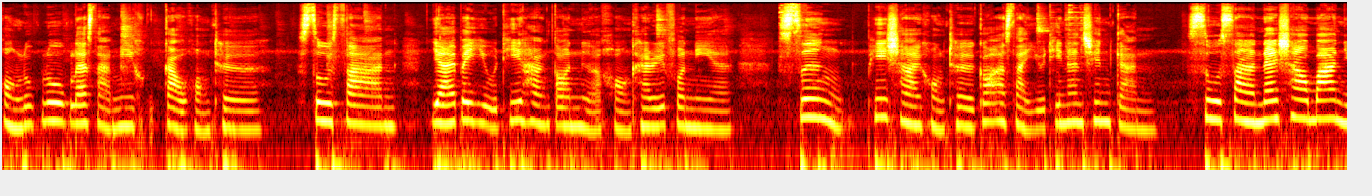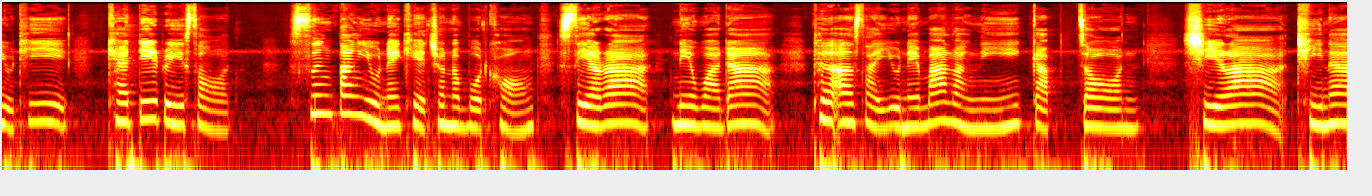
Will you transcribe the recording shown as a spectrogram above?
ของลูกๆ และสามีเก่าของเธอ ซูซานย้ายไปอยู่ที่ทางตอนเหนือของแคลิฟอร์เนีย ซึ่งพี่ชายของเธอก็อาศัยอยู่ที่นั่นเช่นกัน ซูซานได้เช่าบ้านอยู่ที่ แคดดี้รีสอร์ทซึ่งตั้งอยู่ในเขตชนบทของเซียร่า เนวาดา เธออาศัยอยู่ในบ้านหลังนี้กับจอห์น ชีล่า ทีน่า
